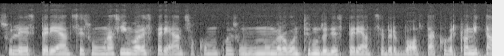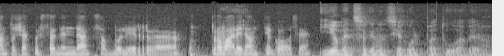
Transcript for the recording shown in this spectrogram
sulle esperienze, su una singola esperienza o comunque su un numero contenuto di esperienze per volta, ecco perché ogni tanto c'è questa tendenza a voler eh, provare tante cose. Io penso che non sia colpa tua però.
